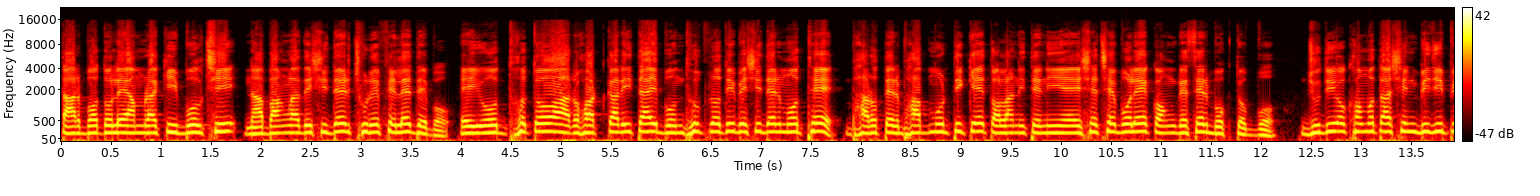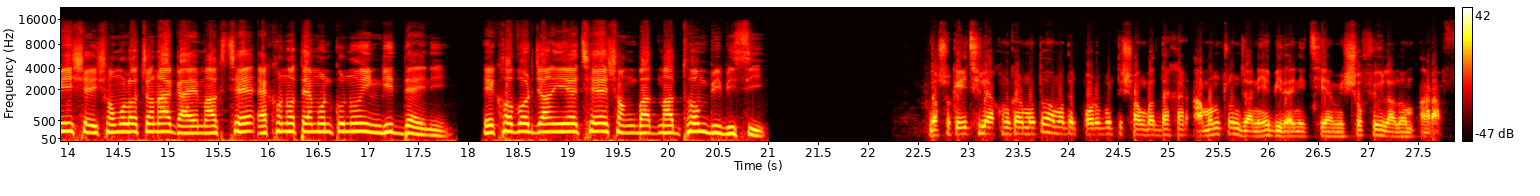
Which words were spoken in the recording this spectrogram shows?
তার বদলে আমরা কি বলছি? না বাংলাদেশিদের ছুঁড়ে ফেলে দেব। এই অধ্যত আর হটকারিতাই বন্ধু প্রতিবেশীদের মধ্যে ভারতের ভাবমূর্তিকে তলানিতে নিয়ে এসেছে বলে কংগ্রেসের বক্তব্য। যদিও ক্ষমতাসীন বিজেপি সেই সমালোচনা গায়ে মাখছে এখনও তেমন কোনো ইঙ্গিত দেয়নি। এ খবর জানিয়েছে সংবাদ মাধ্যম বিবিসি। দর্শক, এই ছিল এখনকার মতো। আমাদের পরবর্তী সংবাদ দেখার আমন্ত্রণ জানিয়ে বিদায় নিচ্ছি আমি শফিউল আলম আরাফ।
